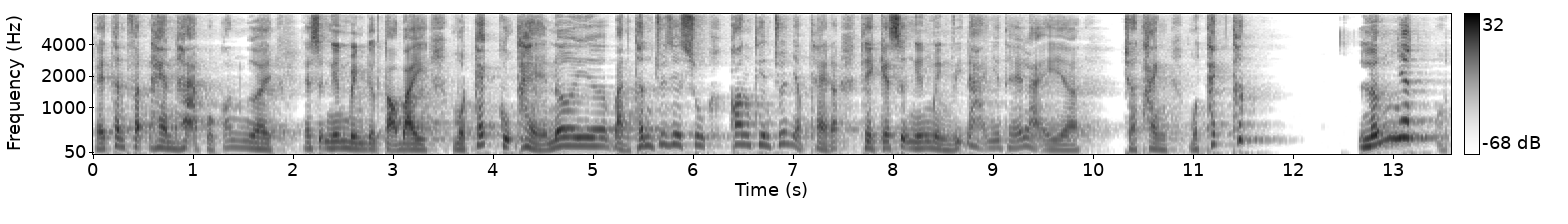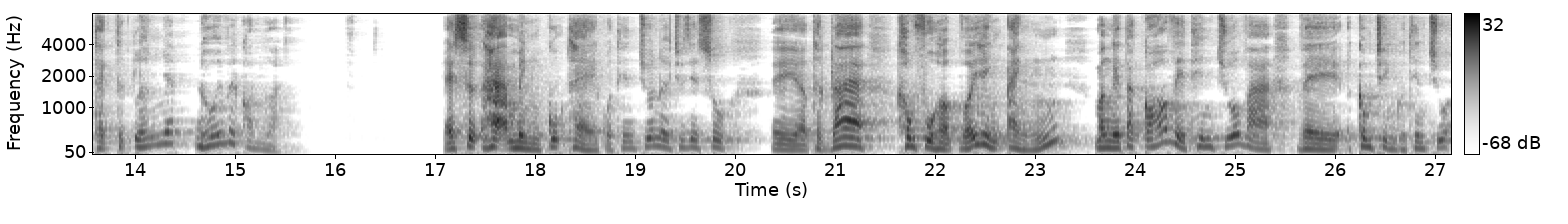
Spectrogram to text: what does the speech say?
cái thân phận hèn hạ của con người, cái sự nghiêng mình được tỏ bày một cách cụ thể nơi ờ, bản thân Chúa Giêsu, con Thiên Chúa nhập thể đó thì cái sự nghiêng mình vĩ đại như thế lại trở thành một thách thức lớn nhất, một thách thức lớn nhất đối với con người. Cái sự hạ mình cụ thể của Thiên Chúa nơi Chúa Giêsu thì thực ra không phù hợp với hình ảnh mà người ta có về Thiên Chúa và về công trình của Thiên Chúa.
